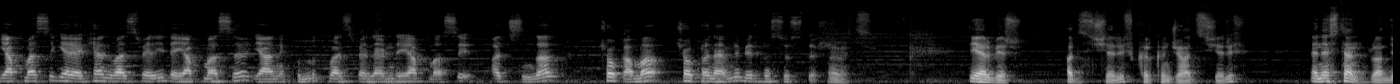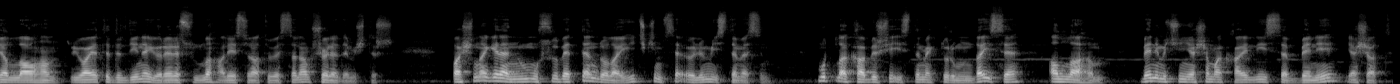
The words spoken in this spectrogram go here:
yapması gereken vazifeleri de yapması yani kulluk vazifelerini de yapması açısından çok ama çok önemli bir husustur. Evet. Diğer bir hadis-i şerif, 40. hadis-i şerif. Enes'ten radıyallahu anh rivayet edildiğine göre Resulullah aleyhissalatü vesselam şöyle demiştir. Başına gelen musibetten dolayı hiç kimse ölümü istemesin. Mutlaka bir şey istemek durumunda ise Allah'ım benim için yaşamak hayırlı ise beni yaşat.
